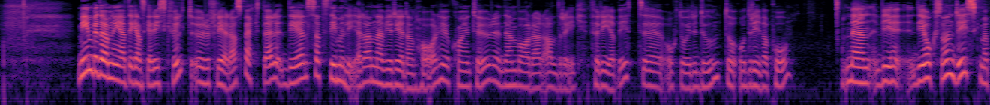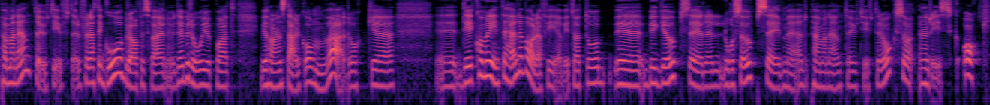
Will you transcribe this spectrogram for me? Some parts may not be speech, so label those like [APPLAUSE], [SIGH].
Min bedömning är att det är ganska riskfyllt ur flera aspekter. Dels att stimulera när vi redan har högkonjunktur. Den varar aldrig för evigt eh, och då är det dumt att driva på. Men vi, det är också en risk med permanenta utgifter. För att det går bra för Sverige nu, det beror ju på att vi har en stark omvärld. Och, eh, eh det kommer inte heller vara för evigt och att då eh, bygga upp sig eller låsa upp sig med permanenta utgifter är också en risk. Och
